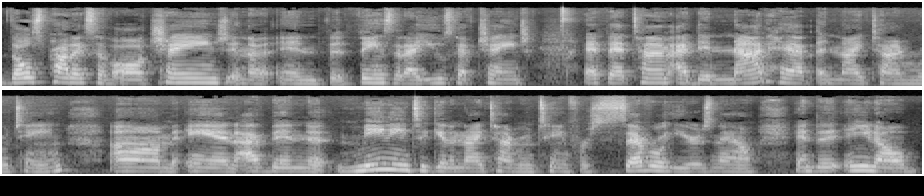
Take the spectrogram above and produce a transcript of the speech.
those products have all changed and the and the things that I use have changed. At that time, I did not have a nighttime routine, um, and I've been meaning to get a nighttime routine for several years now. And, and you know,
